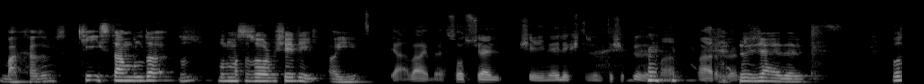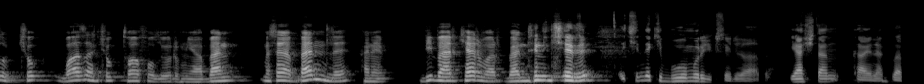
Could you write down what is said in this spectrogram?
bak hazır mısın? Ki İstanbul'da bulması zor bir şey değil ayıyı. Ya vay be. Sosyal şeyini eleştirin. Teşekkür ederim abi. Harbiden. Rica ederim. Oğlum çok bazen çok tuhaf oluyorum ya. Ben mesela benle hani bir Berker var benden içeri. İçindeki boomer yükseliyor abi. Yaştan kaynaklı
